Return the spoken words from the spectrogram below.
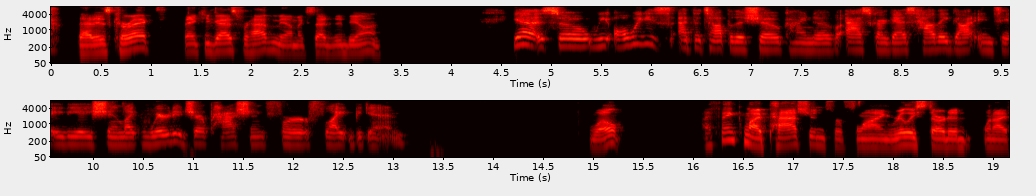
that is correct. Thank you guys for having me. I'm excited to be on. Yeah, so we always at the top of the show kind of ask our guests how they got into aviation. Like, where did your passion for flight begin? Well, I think my passion for flying really started when I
